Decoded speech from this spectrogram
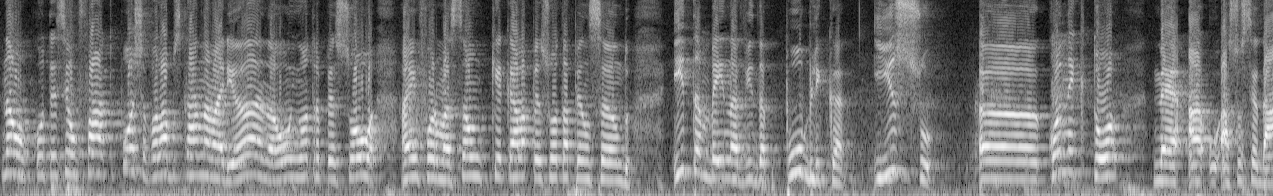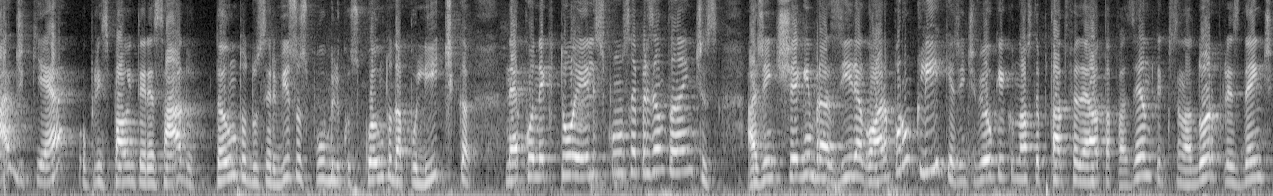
Não, aconteceu um fato, poxa, vou lá buscar na Mariana ou em outra pessoa a informação que aquela pessoa está pensando. E também na vida pública, isso uh, conectou né, a, a sociedade, que é o principal interessado, tanto dos serviços públicos quanto da política, né, conectou eles com os representantes. A gente chega em Brasília agora por um clique, a gente vê o que, que o nosso deputado federal está fazendo, o que, que o senador, o presidente,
